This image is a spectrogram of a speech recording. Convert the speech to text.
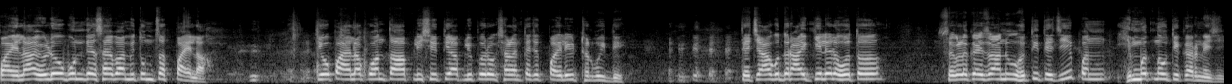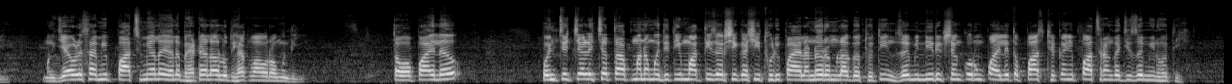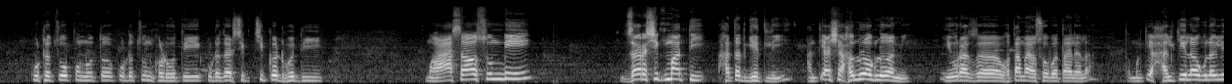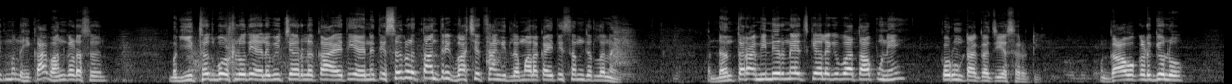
पहिला व्हिडिओ बुनगे साहेब आम्ही तुमचाच पाहिला. तो पाहिला कोणता? आपली शेती आपली प्रयोगशाळा आणि त्याच्यात पाहिले विठ्ठल वैद्य. त्याच्या अगोदर ऐकलेलं होतं. सगळं काही जाणीव होती त्याची पण हिंमत नव्हती करण्याची. मग ज्यावेळेस आम्ही पाच मेला ह्याला भेटायला आलो होतो ह्याच वावरामध्ये तेव्हा पाहिलं पंचेचाळीसच्या तापमानामध्ये ती माती जरशी कशी थोडी पाहायला नरम लागत होती. जमीन निरीक्षण करून पाहिले तर पाच ठिकाणी पाच रंगाची जमीन होती. कुठं चोपण होतं कुठं चुनखड होती कुठं जरशी चिकट होती. मग असं असून बी जराशीक माती हातात घेतली आणि ती अशी हलू लागलो आम्ही. युवराज होता माझ्यासोबत आलेला. तर मग ती हलकी लागू लागली तर म्हणलं हे काय भानगड असेल मग इथंच बसलो ते याला विचारलं काय आहे ते? याने ते सगळं तांत्रिक भाषेत सांगितलं मला काही ते समजतलं नाही. नंतर आम्ही निर्णयच केला की बा आता आपण हे करून टाकायचं यासाठी. मग गावाकडे गेलो.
